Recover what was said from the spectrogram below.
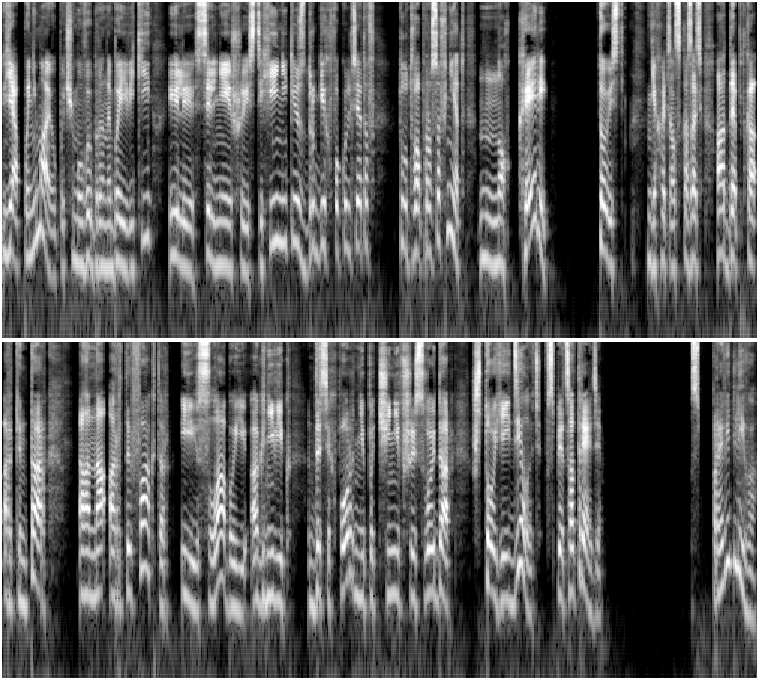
Я понимаю, почему выбраны боевики или сильнейшие стихийники с других факультетов. Тут вопросов нет, но Кэрри...» То есть, я хотел сказать, адептка Аркентар — она артефактор и слабый огневик, до сих пор не подчинивший свой дар. Что ей делать в спецотряде? Справедливо,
